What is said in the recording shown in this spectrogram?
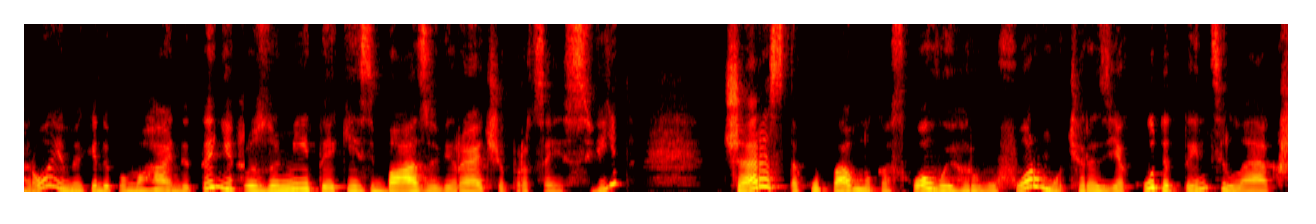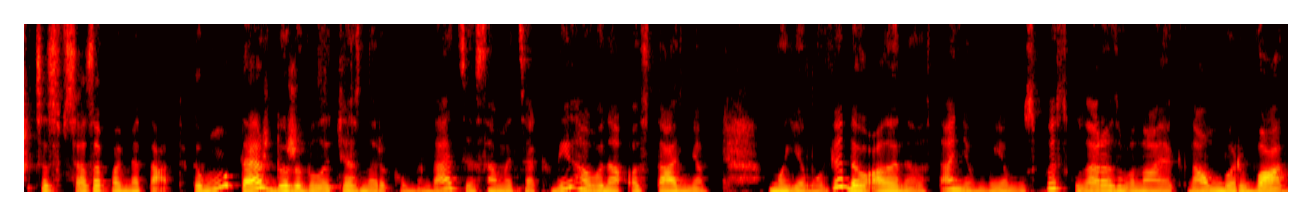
героєм, які допомагають дитині розуміти якісь базові речі про цей світ. Через таку певну казкову ігрову форму, через яку дитинці легше це все запам'ятати. Тому теж дуже величезна рекомендація. Саме ця книга, вона остання в моєму відео, але не остання в моєму списку. Зараз вона як number one,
